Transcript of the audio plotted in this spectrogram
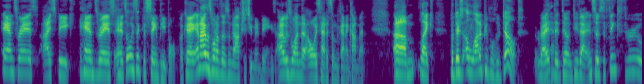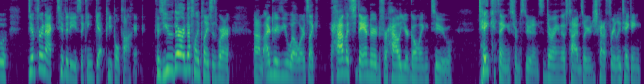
hands raised, I speak hands raised, and it's always like the same people, okay? And I was one of those obnoxious human beings. I was one that always had some kind of comment. Um like but there's a lot of people who don't, right? Yeah. That don't do that. And so it's to think through different activities that can get people talking. Cuz you there are definitely places where um, I agree with you, Will, where it's like have a standard for how you're going to take things from students during those times where you're just kind of freely taking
